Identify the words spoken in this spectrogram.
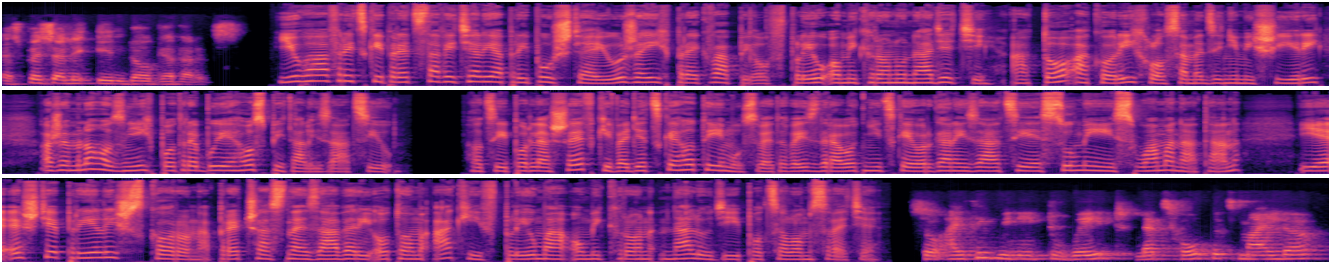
especially indoor gatherings. Juhoafrickí predstavitelia pripúšťajú, že ich prekvapil vplyv Omikronu na deti a to, ako rýchlo sa medzi nimi šíri a že mnoho z nich potrebuje hospitalizáciu. Hoci podľa šéfky vedeckého týmu Svetovej zdravotníckej organizácie Sumii Swamanathan je ešte príliš skoro na predčasné závery o tom, aký vplyv má Omikron na ľudí po celom svete. So I think we need to wait. Let's hope it's milder,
